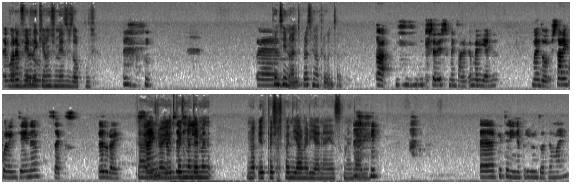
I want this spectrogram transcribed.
Agora Vamos ver piorou. daqui a uns meses de óculos. Continuando, próxima pergunta. Ah, gostei deste comentário. A Mariana mandou estar em quarentena, sucks. Adorei. Ai, Sem, adorei. Eu depois aqui. mandei. Eu depois respondi à Mariana esse comentário. A Catarina perguntou também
